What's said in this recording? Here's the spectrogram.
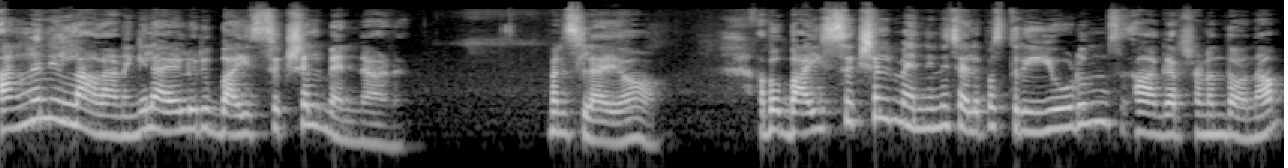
അങ്ങനെയുള്ള ആളാണെങ്കിൽ അയാൾ ഒരു ബൈസെക്ഷൽ മെന്നാണ് മനസ്സിലായോ? അപ്പോൾ ബൈസെക്ഷൽ മെന്നിന് ചിലപ്പോൾ സ്ത്രീയോടും ആകർഷണം തോന്നാം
